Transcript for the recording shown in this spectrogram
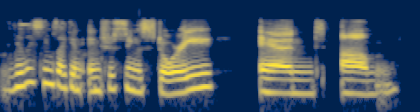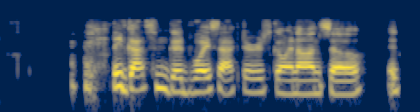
really seems like an interesting story. And um, they've got some good voice actors going on, so it,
